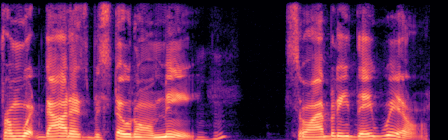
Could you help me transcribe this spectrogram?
from what God has bestowed on me. Mm-hmm. So I believe they will.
